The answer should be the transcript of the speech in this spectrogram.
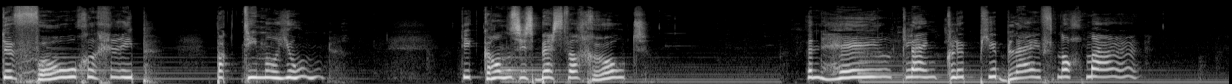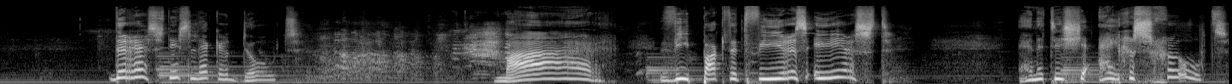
De vogelgriep pakt 10 miljoen. Die kans is best wel groot. Een heel klein clubje blijft nog maar. De rest is lekker dood. Maar wie pakt het virus eerst? En het is je eigen schuld.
